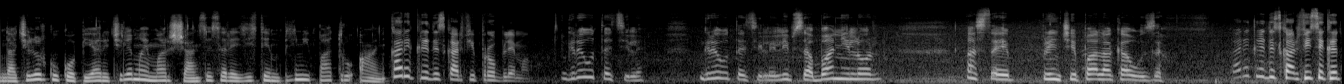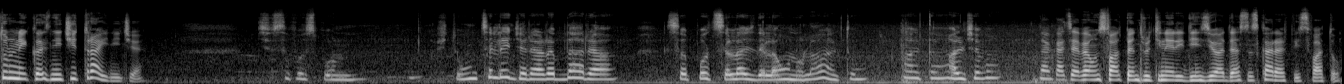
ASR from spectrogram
când a celor cu copii are cele mai mari șanse să reziste în primii patru ani. Care credeți că ar fi problema? Greutățile. Greutățile, lipsa banilor, asta e principala cauză. Care credeți că ar fi secretul unei căznicii trainice? Ce să vă spun? Nu știu, înțelegerea, răbdarea, să poți să lași de la unul la altul, alta, altceva. Dacă ați avea un sfat pentru tinerii din ziua de astăzi, care ar fi sfatul?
